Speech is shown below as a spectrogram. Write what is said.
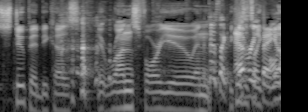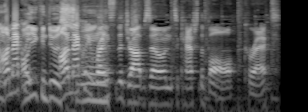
stupid because it runs for you and It does like because it's everything. all, it you, automatically all you can do is automatically swing. runs to the drop zone to catch the ball. Correct.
